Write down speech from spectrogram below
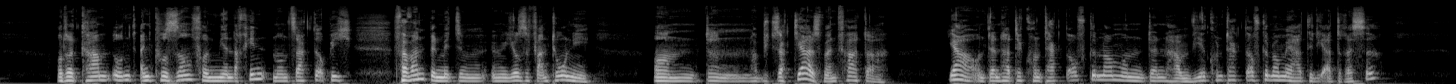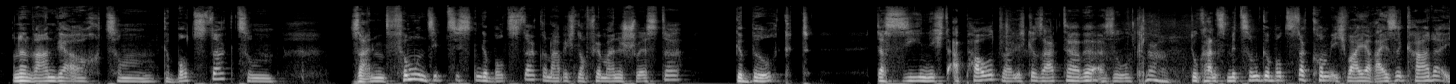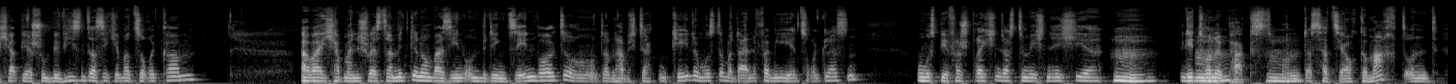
und dort kam irgendein Cousin von mir nach hinten und sagte, ob ich verwandt bin mit dem Josef Antoni. Und dann habe ich gesagt, ja, ist mein Vater. Ja, und dann hat er Kontakt aufgenommen und dann haben wir Kontakt aufgenommen. Er hatte die Adresse. Und dann waren wir auch zum Geburtstag, zum seinem 75. Geburtstag. Und da habe ich noch für meine Schwester gebürgt, dass sie nicht abhaut, weil ich gesagt habe, also Klar. du kannst mit zum Geburtstag kommen. Ich war ja Reisekader. Ich habe ja schon bewiesen, dass ich immer zurückkam. Aber ich habe meine Schwester mitgenommen, weil sie ihn unbedingt sehen wollte. Und dann habe ich gesagt, okay, dann musst du aber deine Familie hier zurücklassen und musst mir versprechen, dass du mich nicht hier in die Tonne packst. Und das hat sie auch gemacht. Und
